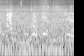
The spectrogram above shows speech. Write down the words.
Yeah.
